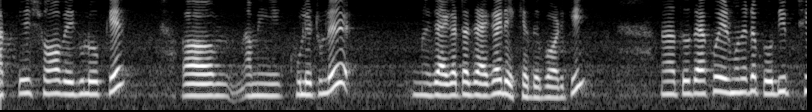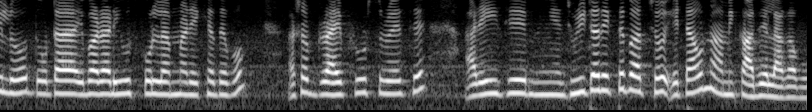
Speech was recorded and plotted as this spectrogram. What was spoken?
আজকে সব এগুলোকে আম, খুলে টুলে মানে জায়গাটা জায়গায় রেখে দেবো আর কি। তো দেখো এর মধ্যে একটা প্রদীপ ছিল তো ওটা এবার আর ইউজ করলাম না রেখে দেবো। আর সব ড্রাই ফ্রুটস রয়েছে। আর এই যে ঝুড়িটা দেখতে পাচ্ছ এটাও না আমি কাজে লাগাবো।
